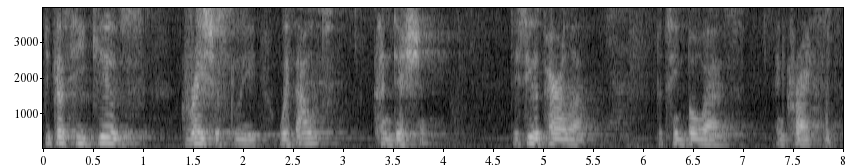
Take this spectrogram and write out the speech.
because he gives graciously without condition. Do you see the parallel between Boaz and Christ?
